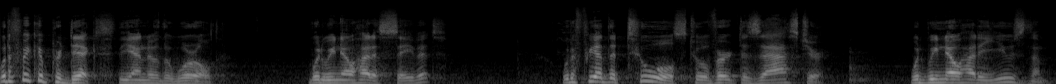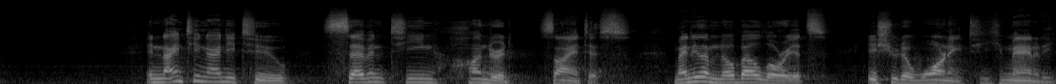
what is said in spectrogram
What if we could predict the end of the world? Would we know how to save it? What if we had the tools to avert disaster? Would we know how to use them? In 1992, 1,700 scientists, many of them Nobel laureates, issued a warning to humanity.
